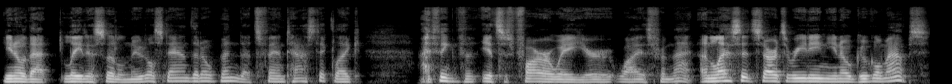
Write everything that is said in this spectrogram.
you know, that latest little noodle stand that opened, that's fantastic. Like, I think that it's far away year wise from that, unless it starts reading, you know, Google Maps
